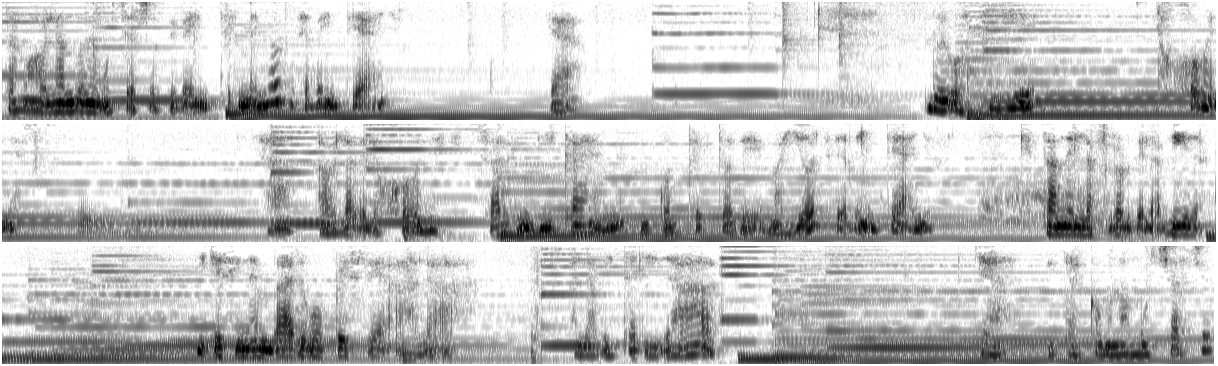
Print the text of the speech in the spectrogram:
Estamos hablando de muchachos de 20, menores de 20 años. Ya. Luego sigue los jóvenes. Ya. Habla de los jóvenes, quizás indica en el contexto de mayores de 20 años, que están en la flor de la vida. Y que sin embargo, pese a la, a la vitalidad, ya, y tal como los muchachos,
